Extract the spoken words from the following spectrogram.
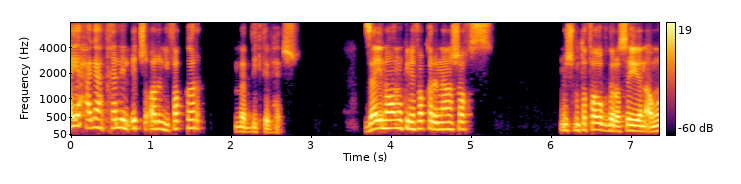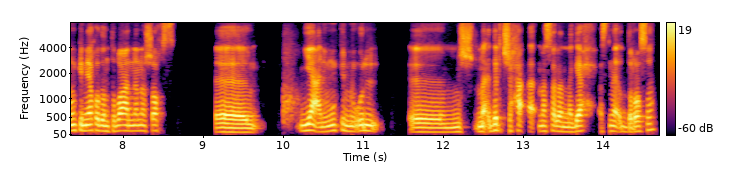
أي حاجة هتخلي ال HR يفكر ما بنكتبهاش زي إن هو ممكن يفكر إن أنا شخص مش متفوق دراسيا أو ممكن ياخد انطباع إن أنا شخص آه، يعني ممكن نقول آه، مش ما قدرتش أحقق مثلا نجاح أثناء الدراسة.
